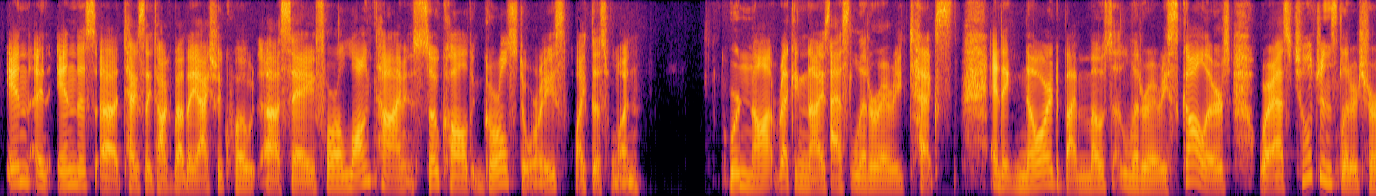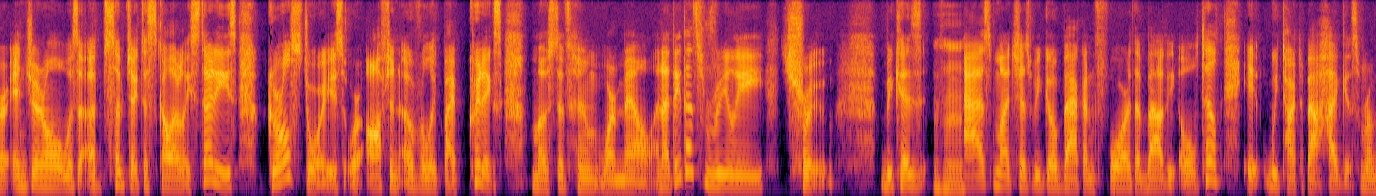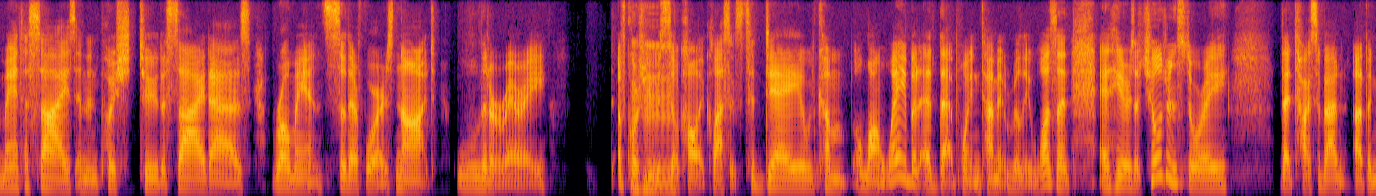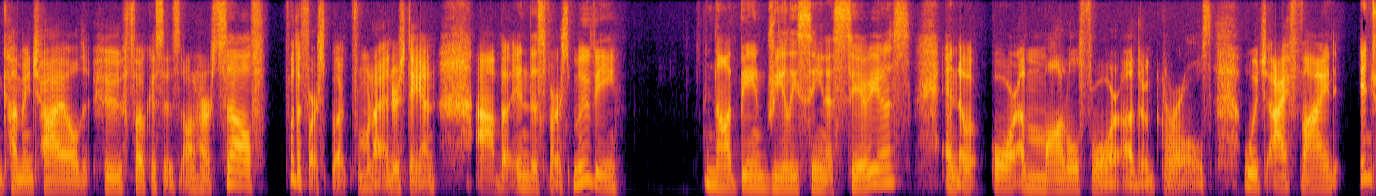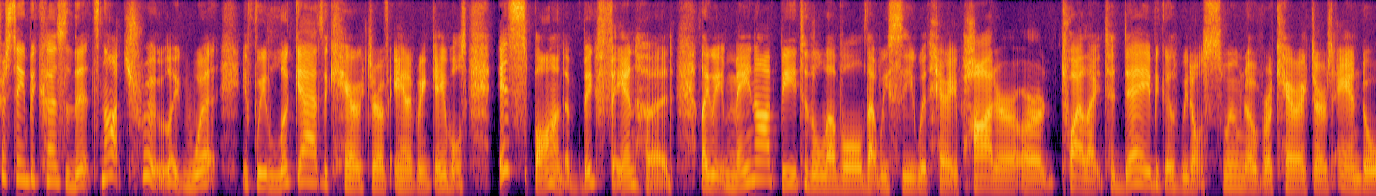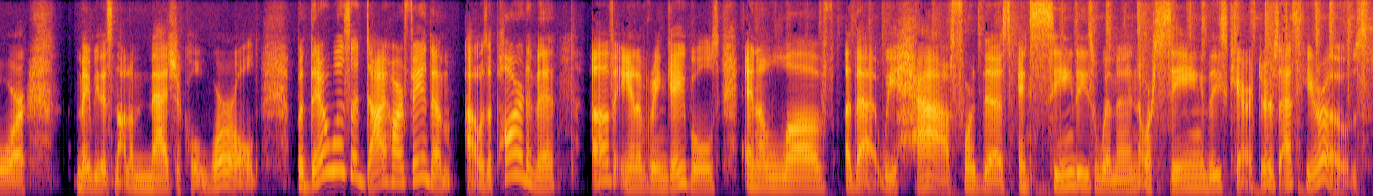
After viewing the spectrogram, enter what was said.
In in, in this uh, text they talk about, they actually quote uh, say, for a long time, so-called girl stories like this one were not recognized as literary texts and ignored by most literary scholars, whereas children's literature in general was a subject to scholarly studies, girl stories were often overlooked by critics, most of whom were male. And I think that's really true because Mhm. as much as we go back and forth about the old tales, it, we talked about how it gets romanticized and then pushed to the side as romance, so therefore it's not literary. Of course, we would Mhm. still call it classics today. It would come a long way, but at that point in time, it really wasn't. And here's a children's story that talks about an up and coming child who focuses on herself for the first book, from what I understand. Uh, but in this first movie, not being really seen as serious and or a model for other girls, which I find interesting because that's not true. Like what if we look at the character of Anne of Green Gables, it spawned a big fanhood. Like it may not be to the level that we see with Harry Potter or Twilight today because we don't swoon over characters and or maybe that's not a magical world. But there was a diehard fandom, I was a part of it, of Anne of Green Gables and a love that we have for this and seeing these women or seeing these characters as heroes.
